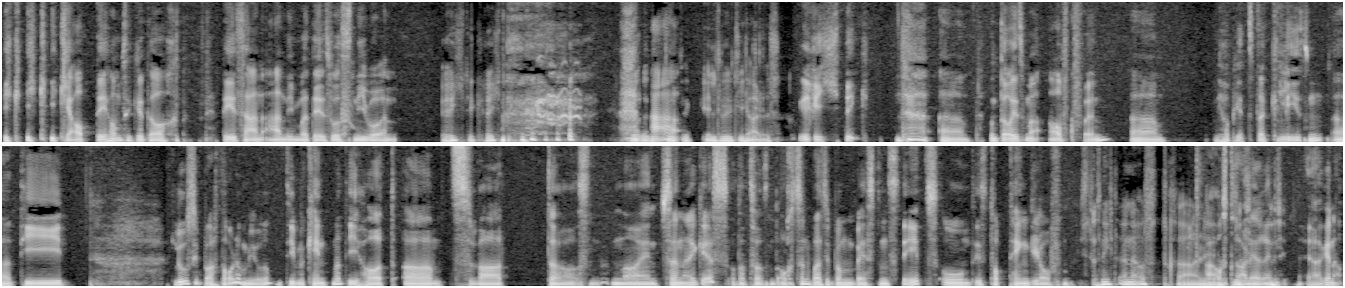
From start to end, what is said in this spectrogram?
ich, ich, ich glaube, die haben sich gedacht, die sind auch nicht mehr das, was sie nie waren. Richtig, richtig. Oder ah. Geld wirklich alles. Richtig. Ähm, und da ist mir aufgefallen, ähm, ich habe jetzt da gelesen, äh, die Lucy Bartholomew, die kennt man, die hat ähm, 2019, I guess, oder 2018 war sie beim Western States und ist Top 10 gelaufen. Ist das nicht eine Australierin? Australierin. Ja, genau.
